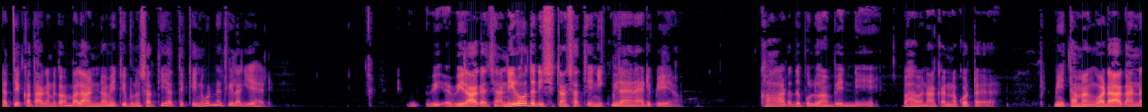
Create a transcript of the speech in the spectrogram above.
යත් එක්ක කතා කරන ගමන් බලන්න ඉන්නවා මේ තිබුණු සතියත් එක්ක ඉන්නකොට නැති වෙලා ගිය හැටි. විරාගස නිරෝධ නිශ්චිතං සත්‍ය නික්මිලා යන හැටි පේනවා. කාටද පුළුවන් වෙන්නේ භාවනා කරනකොට මේ Taman වඩා ගන්න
